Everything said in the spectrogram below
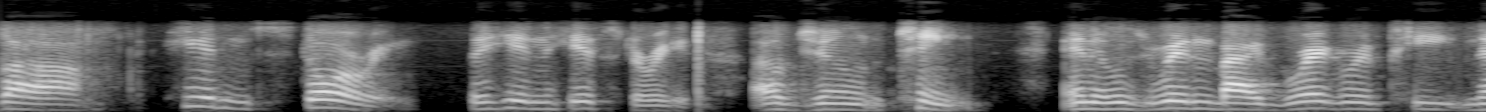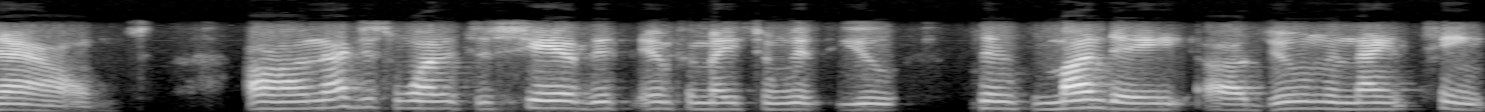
The Hidden Story, The Hidden History of Juneteenth. And it was written by Gregory P. Downs. Uh, and I just wanted to share this information with you since Monday, uh, June the 19th,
